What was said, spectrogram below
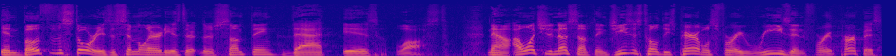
in both of the stories, the similarity is that there's something that is lost. Now, I want you to know something. Jesus told these parables for a reason, for a purpose.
